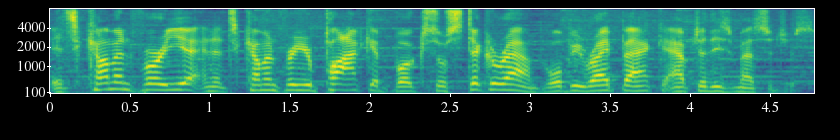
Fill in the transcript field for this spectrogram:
It's coming for you and it's coming for your pocketbook, so stick around. We'll be right back after these messages.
